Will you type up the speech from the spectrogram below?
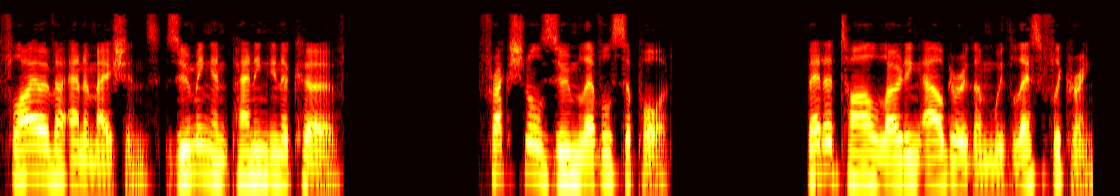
Flyover animations zooming and panning in a curve. Fractional zoom level support Better tile loading algorithm with less flickering.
